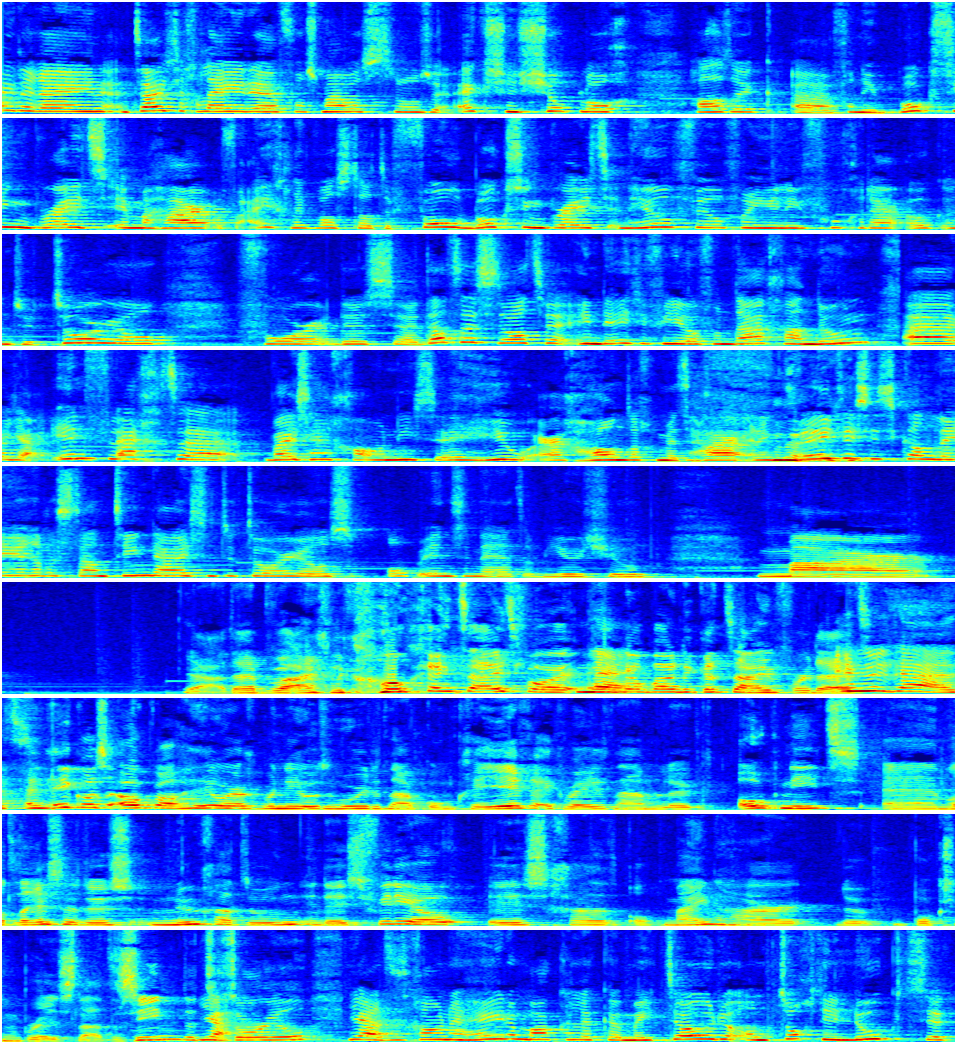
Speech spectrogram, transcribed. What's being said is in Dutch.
Hi iedereen! Een tijdje geleden, volgens mij was het in onze Action Shoplog, had ik uh, van die boxing braids in mijn haar. Of eigenlijk was dat de faux boxing braids. En heel veel van jullie vroegen daar ook een tutorial voor. Dus uh, dat is wat we in deze video vandaag gaan doen. Uh, ja, invlechten. Wij zijn gewoon niet heel erg handig met haar. En ik nee. weet dat je iets kan leren. Er staan 10.000 tutorials op internet, op YouTube. Maar ja, daar hebben we eigenlijk gewoon geen tijd voor. Nee. Nobody got time for that. Inderdaad. En ik was ook wel heel erg benieuwd hoe je dat nou kon creëren. Ik weet het namelijk ook niet. En wat Larissa dus nu gaat doen in deze video is gaat het op mijn haar de boxing braids laten zien, de tutorial. Ja, het is gewoon een hele makkelijke methode om toch die look te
